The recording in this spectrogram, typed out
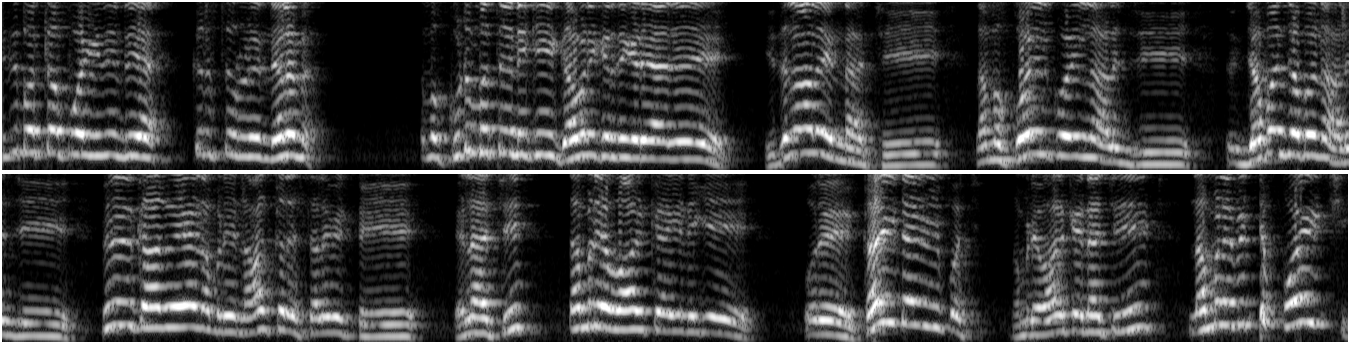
இது மட்டும் தான் போய் இன்றைய கிறிஸ்தவருடைய நிலைமை. நம்ம குடும்பத்தை இன்னைக்கு கவனிக்கிறது கிடையாது. இதனால என்னாச்சு? நம்ம கோயில் கோயில்னு அழிஞ்சு ஜபம் ஜபன்னு அழிஞ்சு பிறருக்காகவே நம்முடைய நாட்களை செலவிட்டு என்னாச்சு? நம்முடைய வாழ்க்கை இன்னைக்கு ஒரு கழி நழுவி போச்சு. நம்முடைய வாழ்க்கை என்னாச்சு? நம்மளை விட்டு போயிடுச்சு.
